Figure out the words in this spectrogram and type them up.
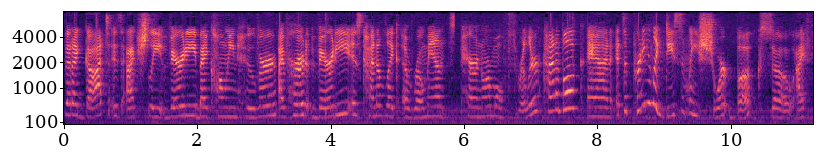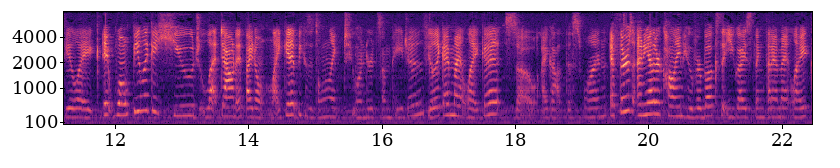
that I got is actually Verity by Colleen Hoover. I've heard Verity is kind of like a romance paranormal thriller kind of book and it's a pretty like decently short book so I feel like it won't be like a huge letdown if I don't like it because it's only like 200 some pages. I feel like I might like it so I got this one. If there's any other Colleen Hoover books that you guys think that I might like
